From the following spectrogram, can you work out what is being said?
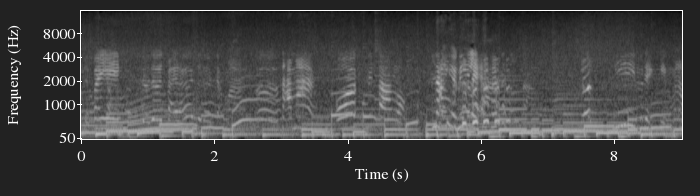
เดี๋ยวไปเองเดี๋ยวเดินไปแล้วก็จะเดินกลับมา เออตามมาโอ้ยกูไม่ตามหรอกนั่งอยู่นี่แหละนี่ดูเด็กเก่งมาก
